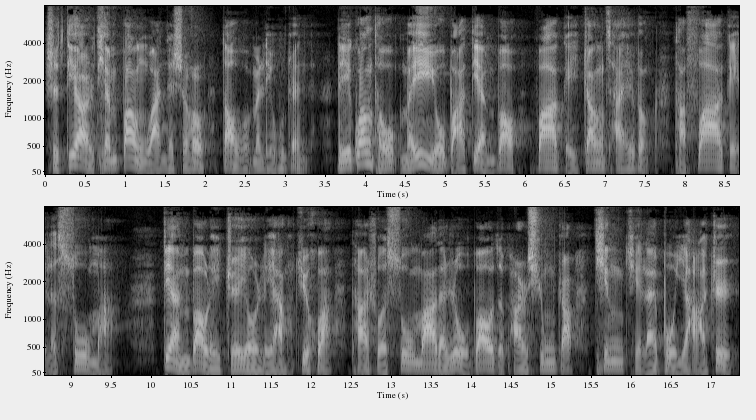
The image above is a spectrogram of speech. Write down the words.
是第二天傍晚的时候到我们刘镇的。李光头没有把电报发给张裁缝，他发给了苏妈。电报里只有两句话，他说：“苏妈的肉包子牌胸罩听起来不雅致，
